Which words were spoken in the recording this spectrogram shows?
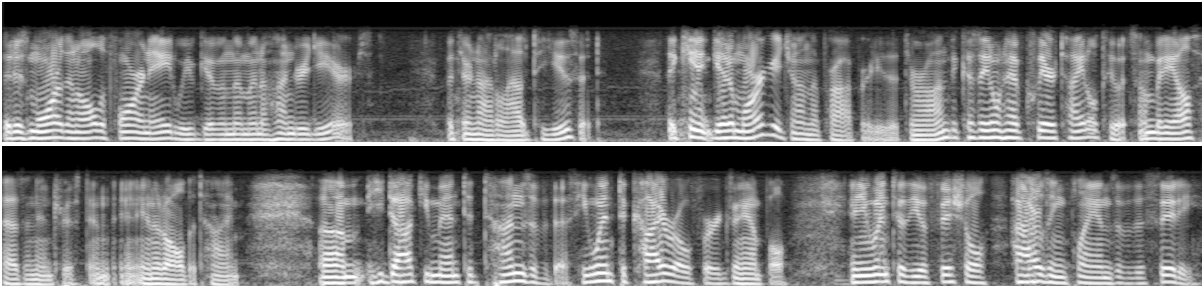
that is more than all the foreign aid we've given them in a hundred years, but they're not allowed to use it. They can't get a mortgage on the property that they're on because they don't have clear title to it. Somebody else has an interest in, in it all the time. Um, he documented tons of this. He went to Cairo, for example, and he went to the official housing plans of the city.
